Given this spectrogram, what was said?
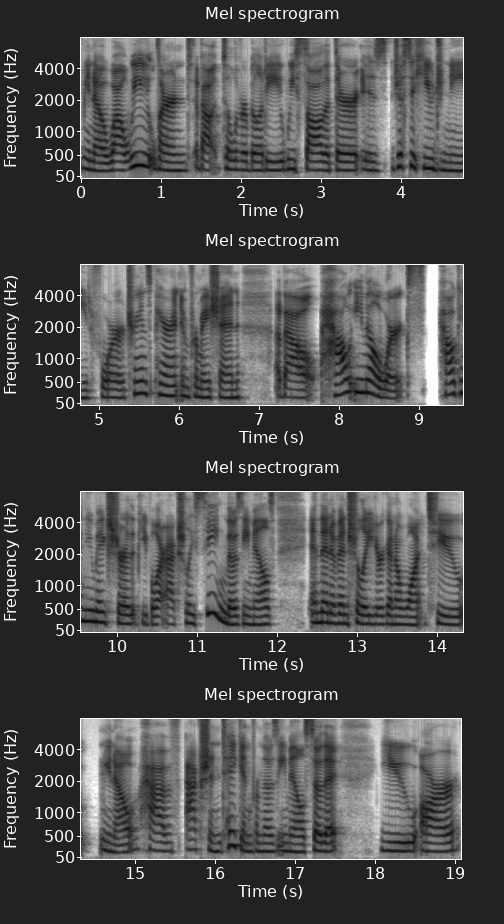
you know, while we learned about deliverability, we saw that there is just a huge need for transparent information about how email works. How can you make sure that people are actually seeing those emails? And then eventually you're going to want to, you know, have action taken from those emails so that you are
